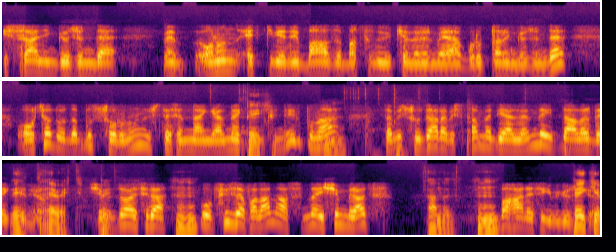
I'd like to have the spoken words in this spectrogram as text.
İsrail'in gözünde ve onun etkilediği bazı batılı ülkelerin veya grupların gözünde Orta Doğu'da bu sorunun üstesinden gelmek Peki. mümkün değil. Buna tabii Suudi Arabistan ve diğerlerinin de iddiaları da ekleniyor. evet. Şimdi Peki. dolayısıyla hı. bu füze falan aslında işin biraz Anladım. Hı hı. bahanesi gibi gözüküyor. Peki.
